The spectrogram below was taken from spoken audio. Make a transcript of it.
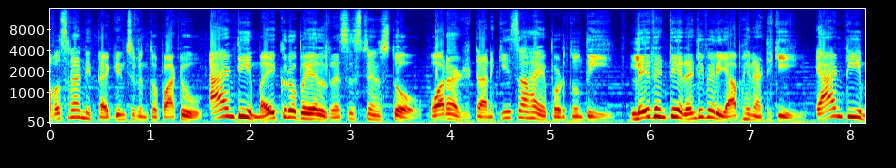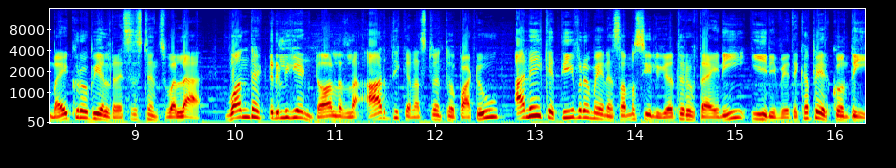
అవసరాన్ని తగ్గించడంతో పాటు యాంటీ మైక్రోబయల్ రెసిస్టెన్స్తో పోరాడటానికి సహాయపడుతుంది. లేదంటే రెండు వేల యాభై నాటికి యాంటీ మైక్రోబియల్ రెసిస్టెన్స్ వల్ల వంద ట్రిలియన్ డాలర్ల ఆర్థిక నష్టంతో పాటు అనేక తీవ్రమైన సమస్యలు ఎదురవుతాయని ఈ నివేదిక పేర్కొంది.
